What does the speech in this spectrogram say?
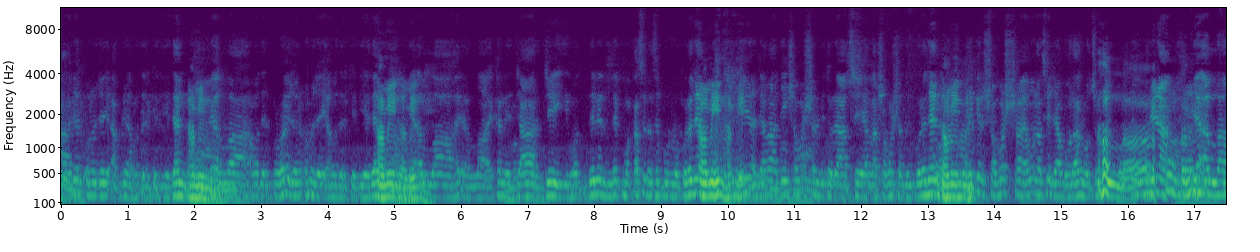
হাজত অনুযায়ী আপনি আমাদেরকে দিয়ে দেন। আল্লাহ আমাদের প্রয়োজন অনুযায়ী আমাদেরকে দিয়ে দেন। আল্লাহ। এখানে যার যেই দিনের নেক মাকাসেদ আছে পূর্ণ করে দেন আমিন, আমিন। যারা যেই সমস্যার ভিতরে আছে আল্লাহ সমস্যা দূর করে দেন আমিন। অনেকের সমস্যা এমন আছে যা বলার মতো আল্লাহ। আল্লাহ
